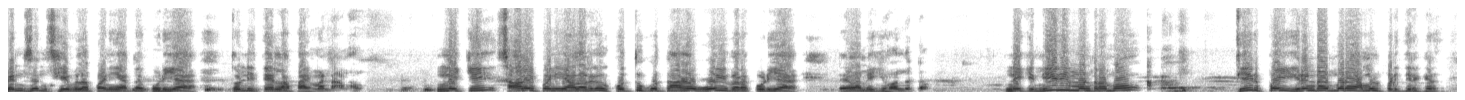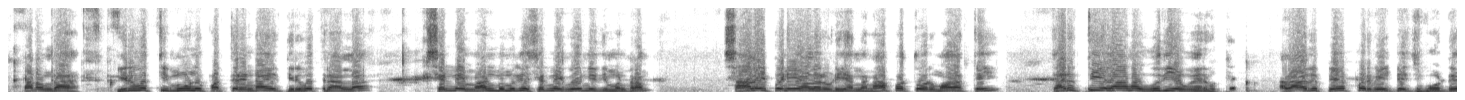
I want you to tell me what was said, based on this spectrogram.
பென்ஷன் ஸ்கீமில் பணியாற்றக்கூடிய தொண்ணூத்தி ஏழு அப்பாயின்மெண்ட் ஆனவங்க இன்னைக்கு சாலை பணியாளர்கள் கொத்து கொத்தாக ஓய்வு வரக்கூடிய நிலைமைக்கு வந்துட்டோம். இன்னைக்கு நீதிமன்றமும் தீர்ப்பை இரண்டாம் முறை அமல்படுத்தியிருக்கிறது. கடந்த இருபத்தி மூணு பத்து ரெண்டாயிரத்தி இருபத்தி நாலில் சென்னை மாண்புமிகு சென்னை உயர்நீதிமன்றம் சாலை பணியாளருடைய அந்த நாற்பத்தோரு மாதத்தை கருத்தியலான ஊதிய உயர்வுக்கு அதாவது பேப்பர் வெயிட்டேஜ் போட்டு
